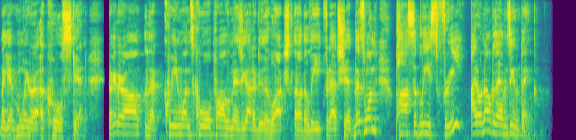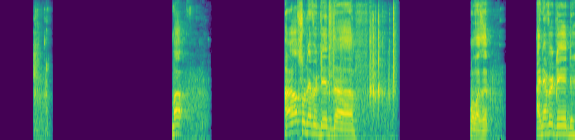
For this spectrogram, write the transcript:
they give Moira a cool skin. Don't get me wrong, the Queen one's cool. Problem is, you got to do the watch uh, the league for that shit. This one possibly is free. I don't know because I haven't seen the thing. But I also never did the what was it? I never did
